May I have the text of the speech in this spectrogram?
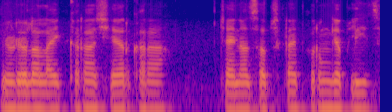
व्हिडिओला लाईक करा शेअर करा. चॅनल सबस्क्राईब करून घ्या प्लीज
